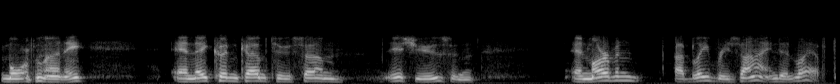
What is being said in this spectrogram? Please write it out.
more money, and they couldn't come to some issues and and Marvin, I believe, resigned and left.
